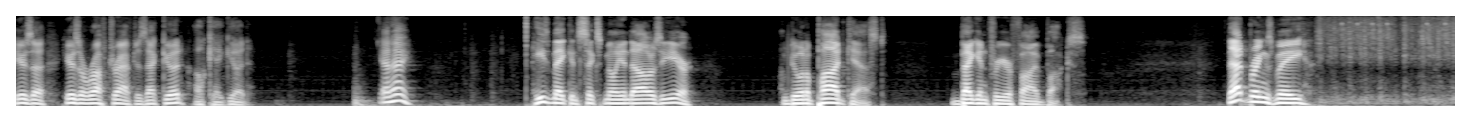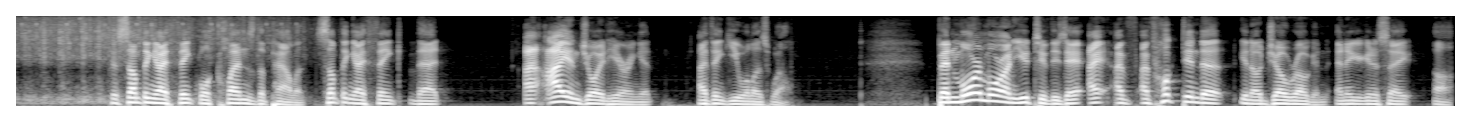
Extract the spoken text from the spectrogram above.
Here's a here's a rough draft. Is that good? Okay, good. And hey, he's making six million dollars a year. I'm doing a podcast, begging for your five bucks. That brings me to something I think will cleanse the palate. Something I think that I, I enjoyed hearing it. I think you will as well. Been more and more on YouTube these days. I, have I've hooked into you know Joe Rogan, and you're going to say, "Oh,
